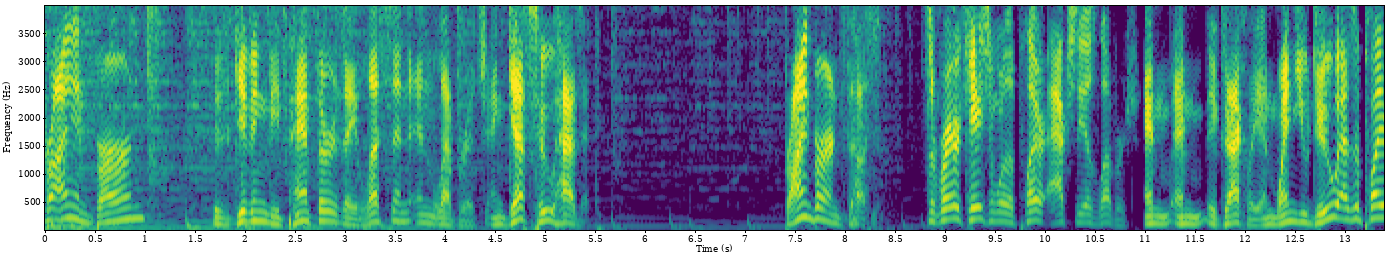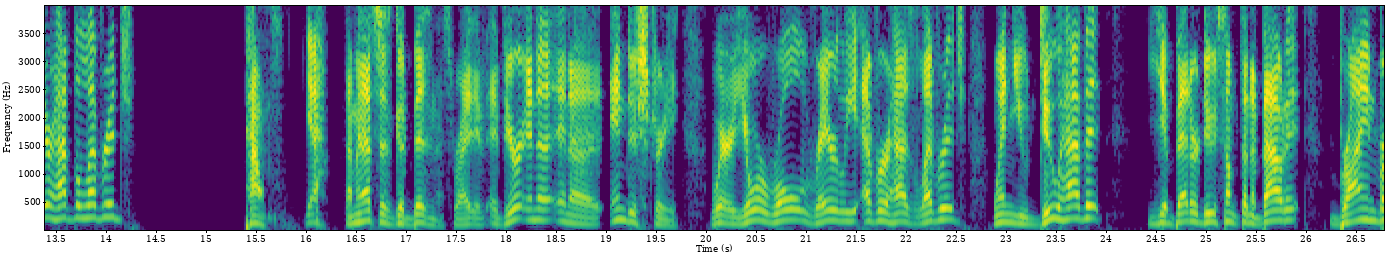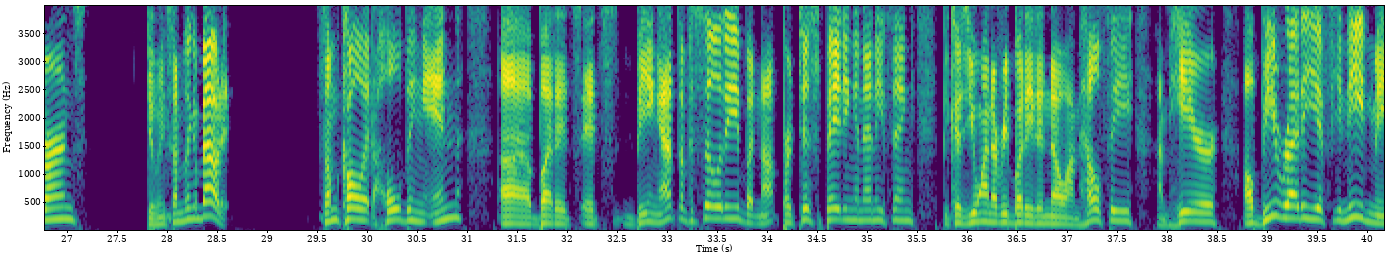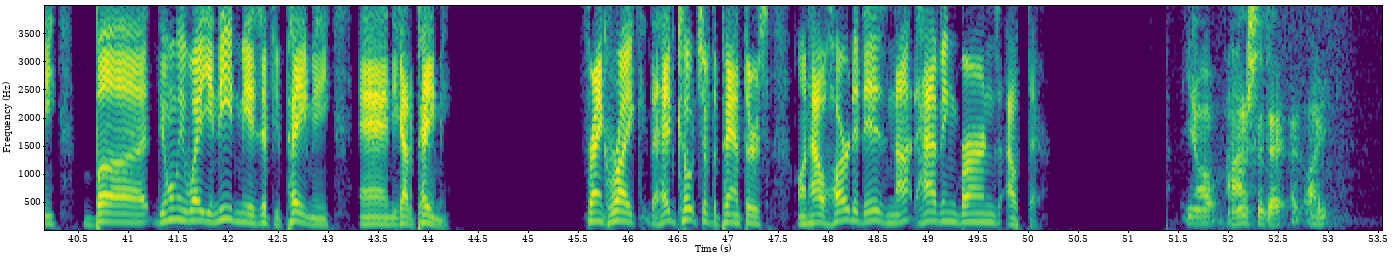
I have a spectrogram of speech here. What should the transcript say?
Brian Burns is giving the Panthers a lesson in leverage. And guess who has it? Brian Burns does. It's a rare occasion where the player actually has leverage. And and exactly. And when you do as a player have the leverage, pounce. Yeah. I mean that's just good business, right? If, if you're in a in a industry where your role rarely ever has leverage, when you do have it, you better do something about it. Brian Burns doing something about it. Some call it holding in, uh, but it's it's being at the facility but not participating in anything because you want everybody to know I'm healthy, I'm here, I'll be ready if you need me, but the only way you need me is if you pay me, and you got to pay me. Frank Reich, the head coach of the Panthers, on how hard it is not having Burns out there. You know, honestly, like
